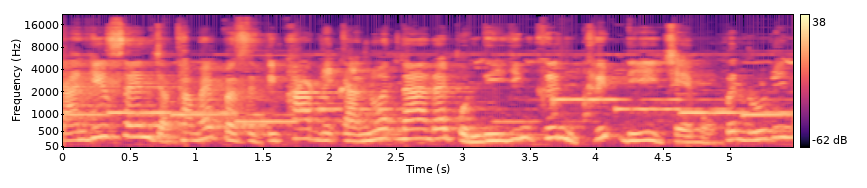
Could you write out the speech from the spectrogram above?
การยืดเส้นจะทำให้ประสิทธิภาพในการนวดหน้าได้ผลดียิ่งขึ้น คลิปดีแชร์บอกเพื่อนรู้ด้วยนะ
